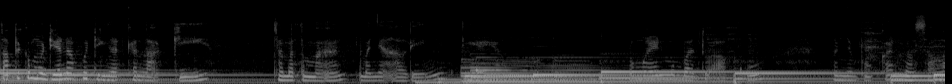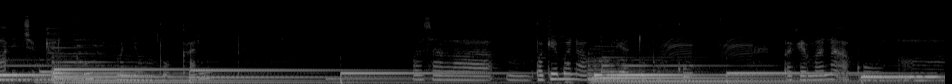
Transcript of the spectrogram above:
Tapi kemudian aku diingatkan lagi sama teman namanya Alin. Dia yang menyembuhkan masalah insecureku menyembuhkan masalah hmm, bagaimana aku melihat tubuhku? Bagaimana aku hmm,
